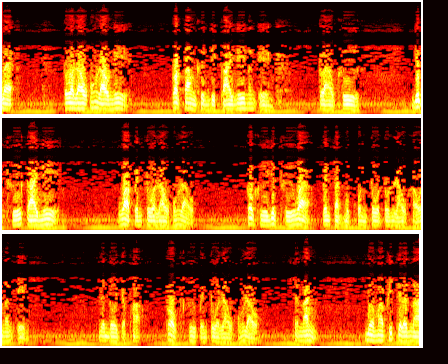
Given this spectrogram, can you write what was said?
และตัวเราของเรานี่ก็ตั้งขึ้นที่กายนี้นั่นเอง กล่าวคือ ยึดถือกายนี้ ว่าเป็นตัวเราของเรา ก็คือยึดถือว่าเป็นสัตว์บุคคลตัวตนเราเขานั่นเองและโดยเฉพาะก็คือเป็นตัวเราของเรา ฉะนั้นเมื่อมาพิจารณา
